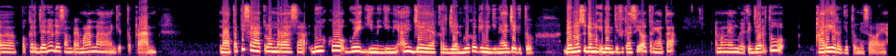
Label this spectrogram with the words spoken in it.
uh, pekerjaannya udah sampai mana gitu kan. Nah, tapi saat lo merasa, duh kok gue gini-gini aja ya kerjaan gue kok gini-gini aja gitu. Dan lo sudah mengidentifikasi, oh ternyata emang yang gue kejar tuh karir gitu misalnya.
